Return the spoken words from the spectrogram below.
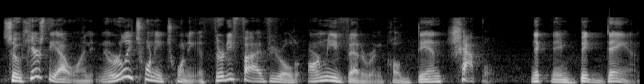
So here's the outline. In early 2020, a 35 year old Army veteran called Dan Chappell, nicknamed Big Dan,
